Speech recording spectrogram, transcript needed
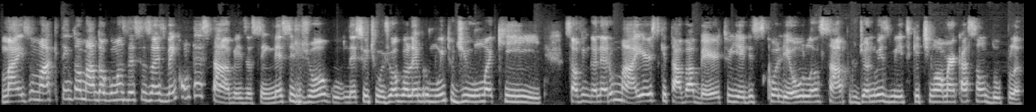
mas o Mac tem tomado algumas decisões bem contestáveis, assim, nesse jogo, nesse último jogo, eu lembro muito de uma que, salvo engano, era o Myers que estava aberto e ele escolheu lançar para o John Smith, que tinha uma marcação dupla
